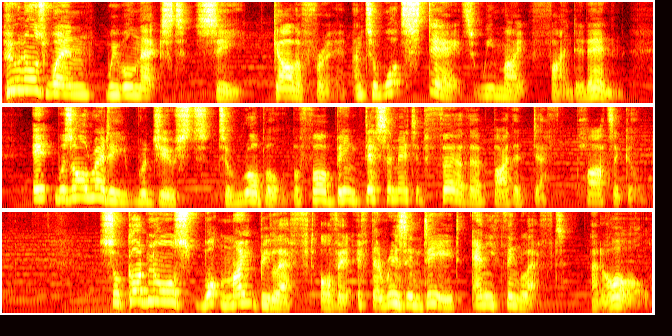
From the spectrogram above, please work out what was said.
Who knows when we will next see Gallifrey and to what state we might find it in. It was already reduced to rubble before being decimated further by the death particle. So God knows what might be left of it if there is indeed anything left at all.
